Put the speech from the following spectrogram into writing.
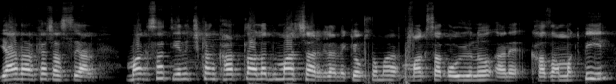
Yani arkadaşlar yani maksat yeni çıkan kartlarla bir maç sergilemek. Yoksa ma- maksat oyunu hani kazanmak değil.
